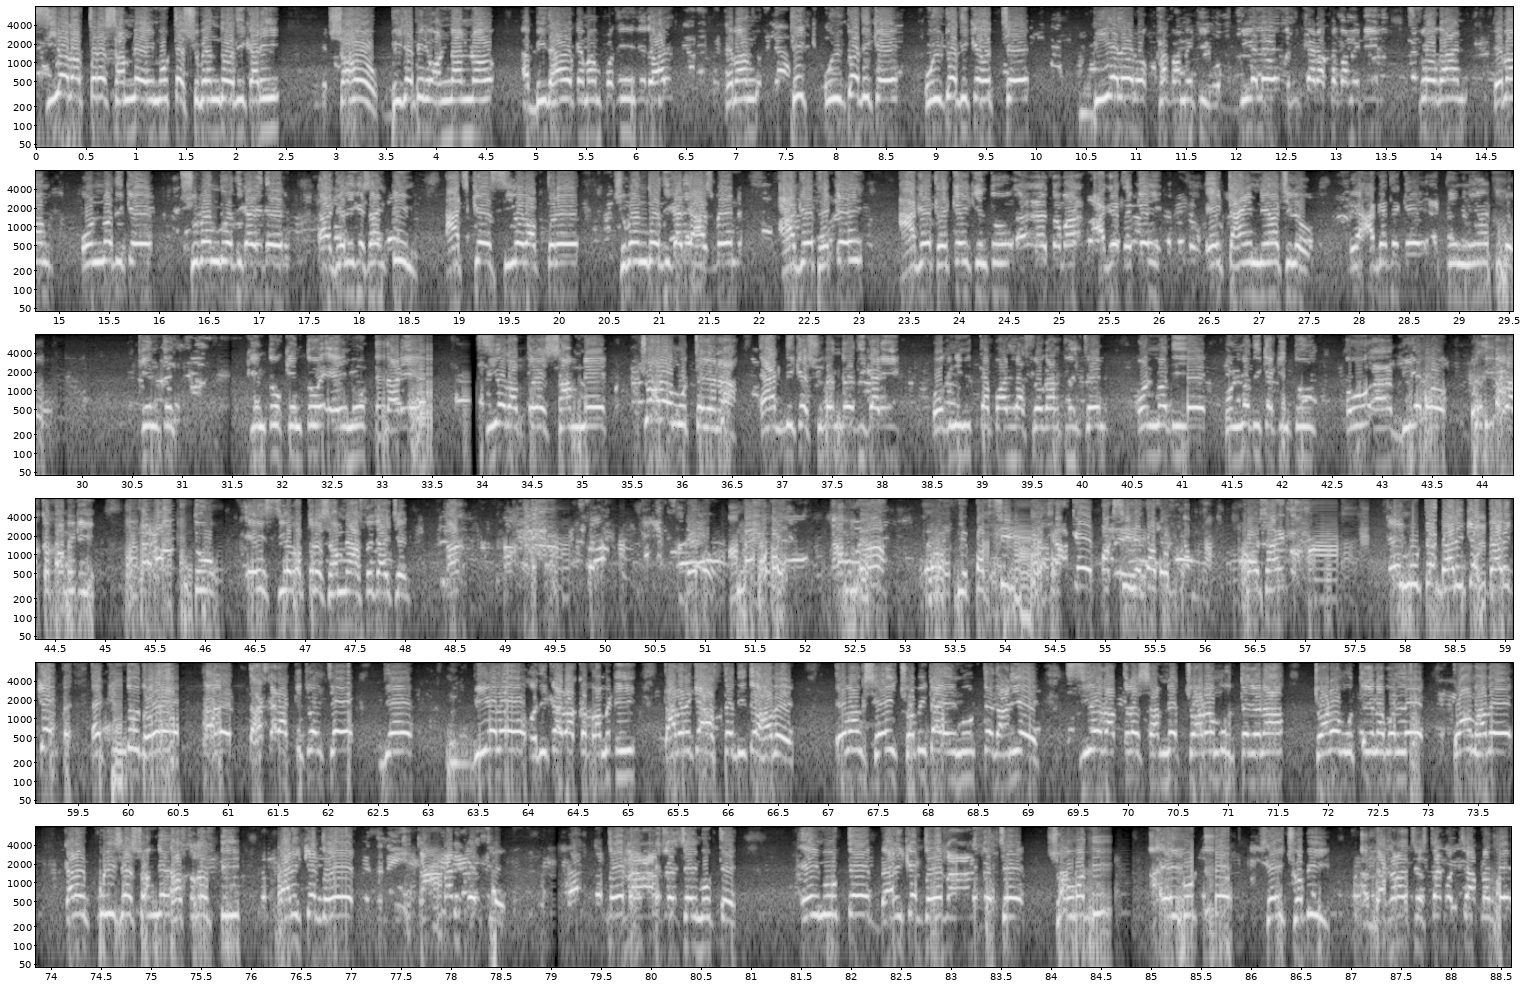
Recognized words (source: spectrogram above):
CO দপ্তরের সামনে এই মুহূর্তে শুভেন্দু অধিকারী সহ বিজেপির অন্যান্য বিধায়ক এবং প্রতিনিধি দল এবং ঠিক উল্টো দিকে উল্টো দিকে হচ্ছে বিএলও রক্ষা কমিটি বিএলও অধিকার রক্ষা কমিটির স্লোগান এবং অন্যদিকে শুভেন্দু অধিকারীদের ডেলিগেশন টিম আজকে সিও দপ্তরে শুভেন্দু অধিকারী আসবেন। আগে থেকেই আগে থেকেই কিন্তু তোমার আগে থেকেই এই টাইম নেওয়া ছিল। আগে থেকে টিম নেওয়া ছিল। কিন্তু কিন্তু কিন্তু এই মুহূর্তে দাঁড়িয়ে সিও দপ্তরের সামনে চরম উত্তেজনা। একদিকে শুভেন্দু অধিকারী অগ্নিমিত্রা পাল্লা স্লোগান তুলছেন, অন্যদিকে অন্যদিকে কিন্তু রক্ষা কমিটি, তারা কিন্তু এই সিও দপ্তরের সামনে আসতে চাইছেন। দেখো, আমরা আমরা বিপক্ষী পক্ষী নেতা না এই মুহূর্তে ব্যারিকেড ব্যারিকেড কিন্তু ধরে রাখতে চলছে যে বিএলও অধিকার রক্ষা কমিটি তাদেরকে আসতে দিতে হবে। এবং সেই ছবিটা এই মুহূর্তে দাঁড়িয়ে সিও দপ্তরের সামনে চরম উত্তেজনা চরম উত্তেজনা বললে কম হবে, কারণ পুলিশের সঙ্গে ধস্তাধস্তি ব্যারিকেড ধরে ব্যারিকেড ধরে টানানো চলছে এই মুহূর্তে। এই মুহূর্তে ব্যারিকেড ধরে টানানো চলছে সমাধি এই মুহূর্তে সেই ছবি দেখানোর চেষ্টা করছে আপনাদের।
